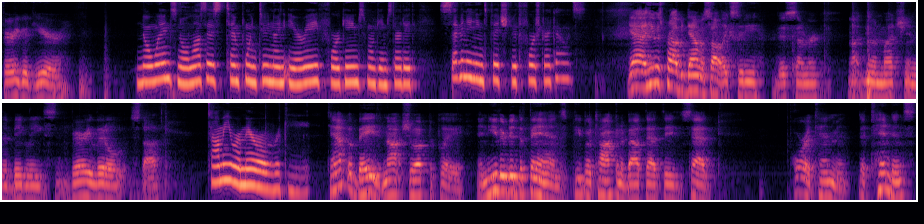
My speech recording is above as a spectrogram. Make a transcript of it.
very good year. No wins, no losses, 10.29 ERA, 4 games, 1 game started, 7 innings pitched with 4 strikeouts. Yeah, he was probably down with Salt Lake City this summer. Not doing much in the big leagues. Very little stuff. Tommy Romero, rookie. Tampa Bay did not show up to play, and neither did the fans. People are talking about that. They had poor attendance, attendance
